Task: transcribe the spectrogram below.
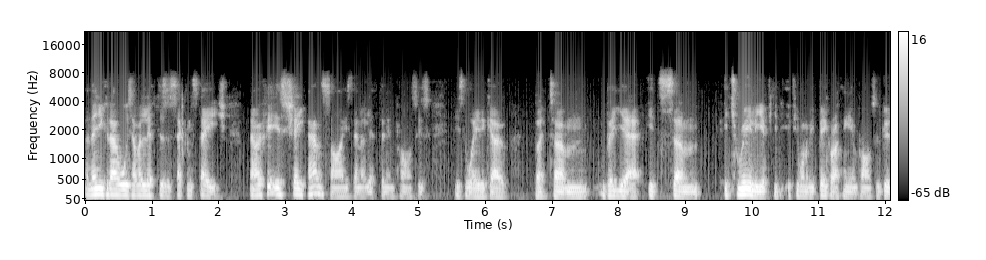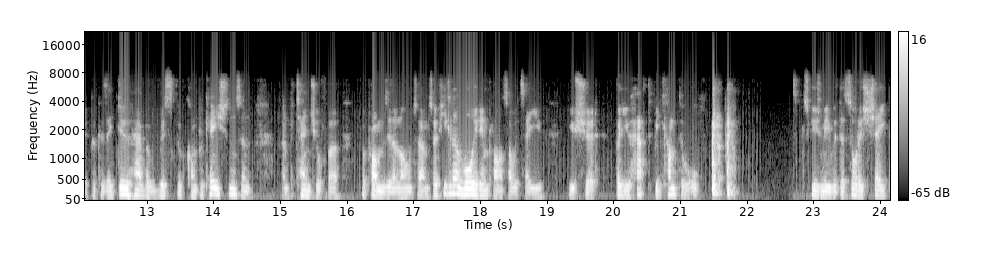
And then you could always have a lift as a second stage. Now, if it is shape and size, then a lift and implants is is the way to go. But um, but yeah, it's um, it's really if you if you want to be bigger, I think implants are good because they do have a risk of complications and and potential for for problems in the long term. So if you can avoid implants, I would say you you should. But you have to be comfortable excuse me, with the sort of shape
